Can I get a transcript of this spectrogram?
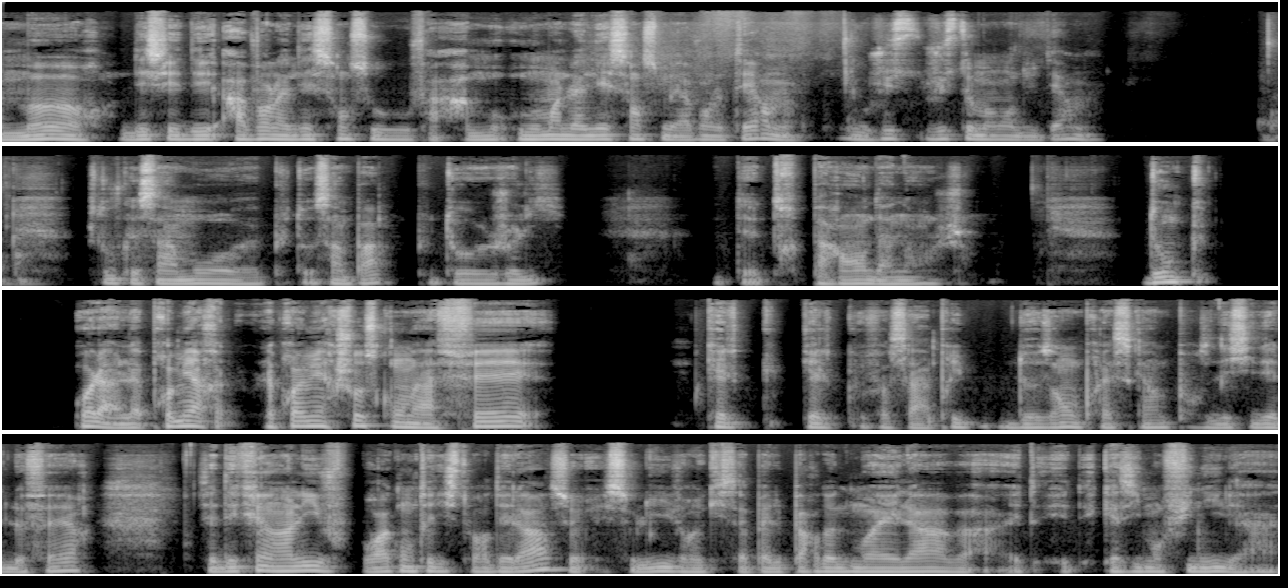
mort, décédé avant la naissance ou enfin au moment de la naissance mais avant le terme ou juste juste au moment du terme. Je trouve que c'est un mot euh, plutôt sympa, plutôt joli d'être parent d'un ange. Donc voilà, la première chose qu'on a fait ça a pris deux ans presque hein, pour se décider de le faire, c'est d'écrire un livre pour raconter l'histoire d'Ella. Ce, livre qui s'appelle Pardonne-moi Ella va est quasiment fini, il est à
